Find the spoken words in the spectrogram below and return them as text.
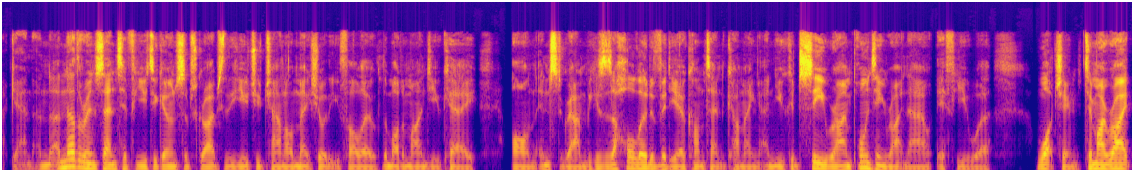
again, another incentive for you to go and subscribe to the YouTube channel. Make sure that you follow the Modern Mind UK on Instagram because there's a whole load of video content coming, and you could see where I'm pointing right now if you were watching. To my right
